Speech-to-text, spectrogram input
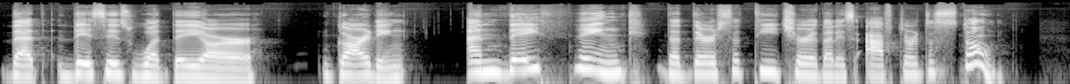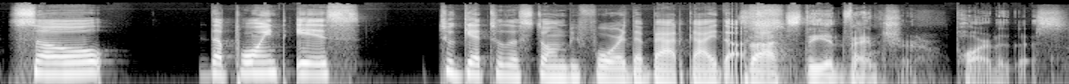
that this is what they are guarding, and they think that there's a teacher that is after the stone. So the point is to get to the stone before the bad guy does. That's the adventure part of this.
